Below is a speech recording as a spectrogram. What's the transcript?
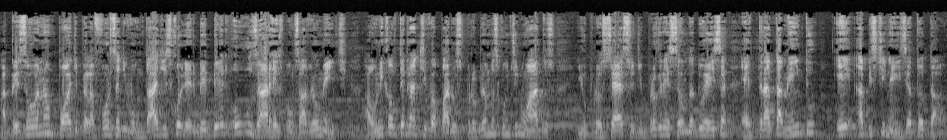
A pessoa não pode, pela força de vontade, escolher beber ou usar responsavelmente. A única alternativa para os problemas continuados e o processo de progressão da doença é tratamento e abstinência total.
